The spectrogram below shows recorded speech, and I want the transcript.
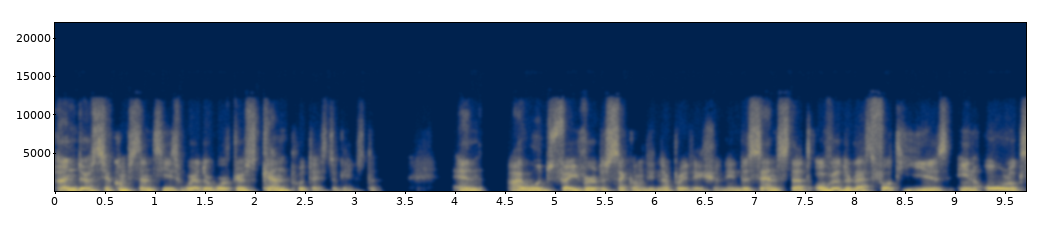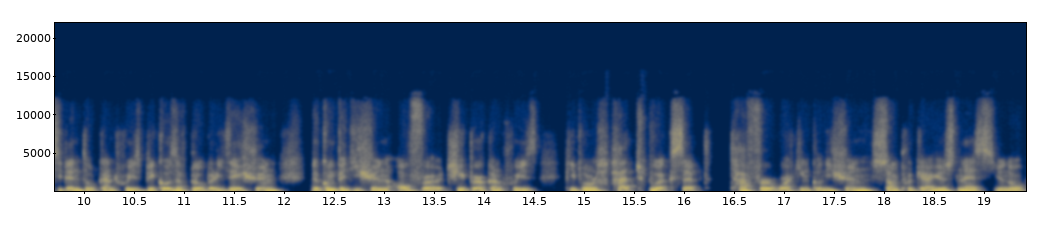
under circumstances where the workers can protest against it. And I would favor the second interpretation in the sense that over the last 40 years in all Occidental countries, because of globalization, the competition of uh, cheaper countries, people had to accept tougher working conditions, some precariousness, you know,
